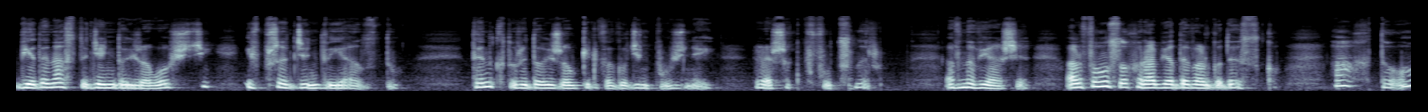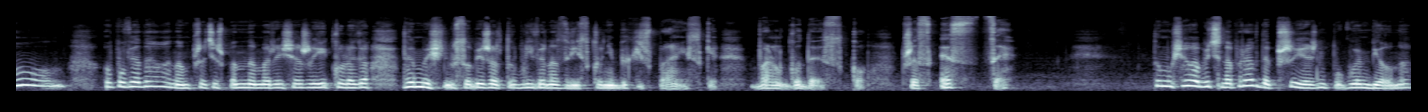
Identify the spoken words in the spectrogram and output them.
w jedenasty dzień dojrzałości i w przeddzień wyjazdu. Ten, który dojrzał kilka godzin później, Leszek Pfucner. A w nawiasie Alfonso hrabia de Valgodesco. Ach, to on. Opowiadała nam przecież panna Marysia, że jej kolega wymyślił sobie żartobliwe nazwisko niby hiszpańskie. Valgodesco przez SC. To musiała być naprawdę przyjaźń pogłębiona,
